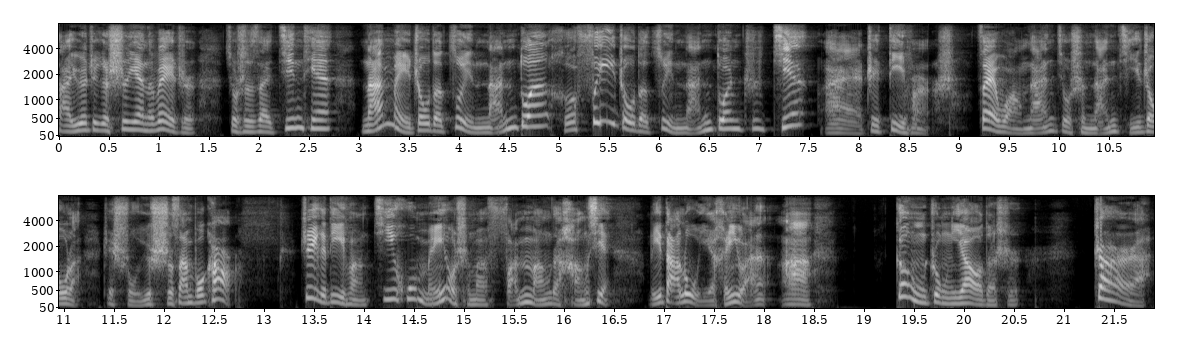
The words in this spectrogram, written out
大约这个试验的位置就是在今天南美洲的最南端和非洲的最南端之间。哎，这地方再往南就是南极洲了，这属于十三波靠。这个地方几乎没有什么繁忙的航线，离大陆也很远啊。更重要的是，这儿啊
